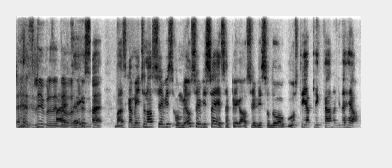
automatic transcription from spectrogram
As libras. ele tá Mas é isso, é. Basicamente, o nosso serviço, o meu serviço é esse, é pegar o serviço do Augusto e aplicar na vida real.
